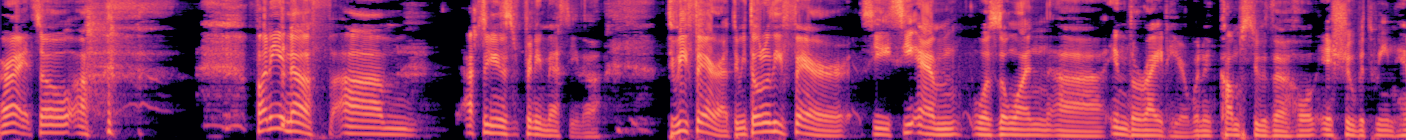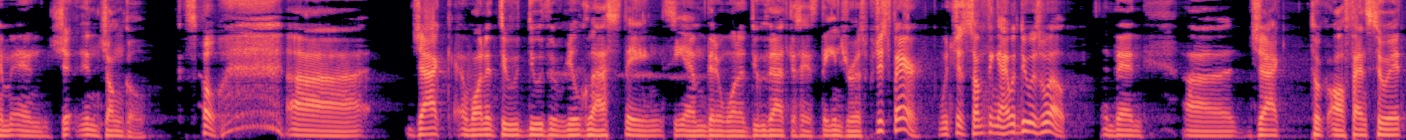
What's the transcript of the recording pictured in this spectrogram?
All right, so uh, funny enough, um, actually, it's pretty messy though. To be fair, to be totally fair, see, CM was the one uh, in the right here when it comes to the whole issue between him and J- and Jungle. So, uh, Jack wanted to do the real glass thing. CM didn't want to do that because it's dangerous, which is fair, which is something I would do as well. And then uh, Jack took offense to it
